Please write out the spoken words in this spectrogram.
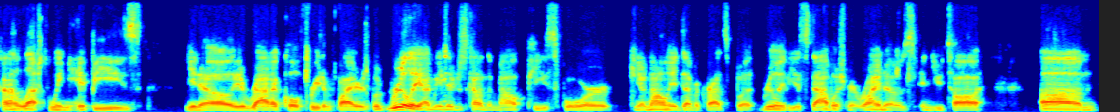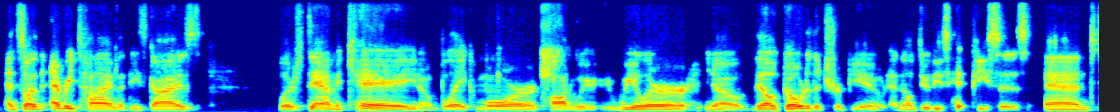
kind of left wing hippies, you know, radical freedom fighters. But really, I mean, they're just kind of the mouthpiece for, you know, not only Democrats, but really the establishment rhinos in Utah. Um, and so every time that these guys, there's Dan McCay, you know, Blake Moore, Todd Weiler, you know, they'll go to the Tribune and they'll do these hit pieces and,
